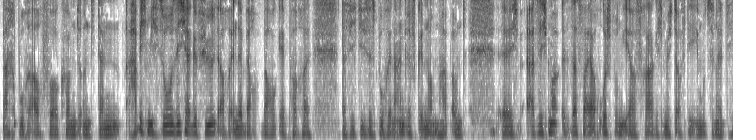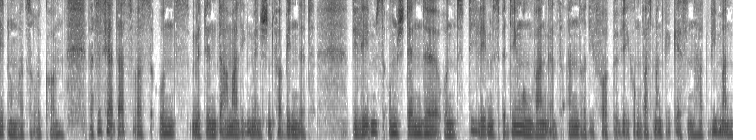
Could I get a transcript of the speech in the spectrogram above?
Bachbuch auch vorkommt. Und dann habe ich mich so sicher gefühlt, auch in der Barockepoche, dass ich dieses Buch in Angriff genommen habe. Und äh, ich, also ich, das war ja auch ursprünglich Ihre Frage. Ich möchte auf die Emotionalität nochmal zurückkommen. Das ist ja das, was uns mit den damaligen Menschen verbindet. Die Lebensumstände und die Lebensbedingungen Bedingungen waren ganz andere, die Fortbewegung, was man gegessen hat, wie man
